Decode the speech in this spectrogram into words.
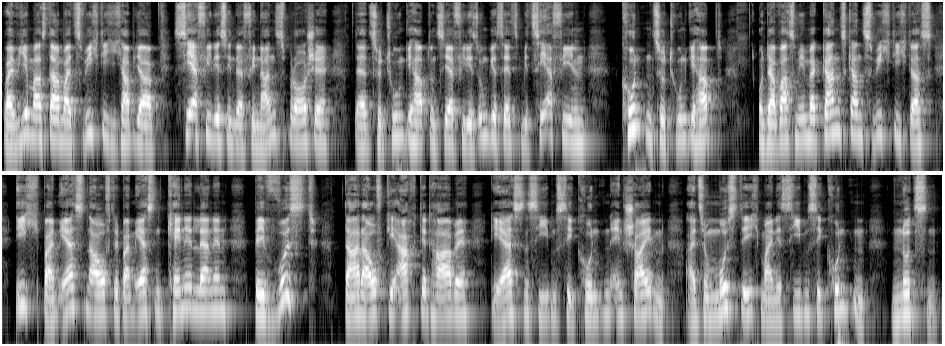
weil mir war es damals wichtig. Ich habe ja sehr vieles in der Finanzbranche äh, zu tun gehabt und sehr vieles umgesetzt, mit sehr vielen Kunden zu tun gehabt. Und da war es mir immer ganz, ganz wichtig, dass ich beim ersten Auftritt, beim ersten Kennenlernen bewusst darauf geachtet habe, die ersten sieben Sekunden entscheiden. Also musste ich meine sieben Sekunden nutzen.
